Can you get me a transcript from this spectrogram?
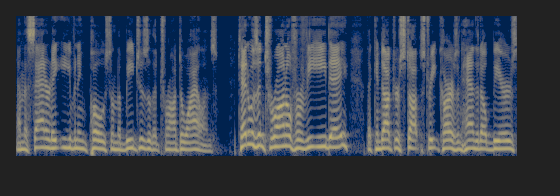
and the Saturday Evening Post on the beaches of the Toronto Islands. Ted was in Toronto for VE Day. The conductor stopped streetcars and handed out beers,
